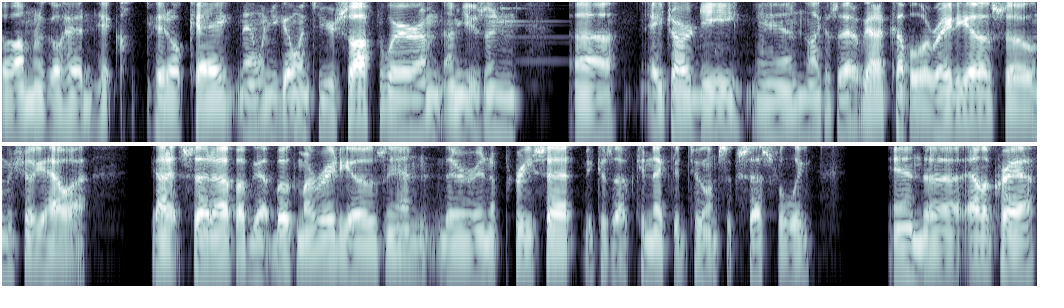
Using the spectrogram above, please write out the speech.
So I'm going to go ahead and hit hit OK. Now, when you go into your software, I'm I'm using uh, HRD, and like I said, I've got a couple of radios. So let me show you how I got it set up. I've got both my radios, and they're in a preset because I've connected to them successfully. And the Elecraft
